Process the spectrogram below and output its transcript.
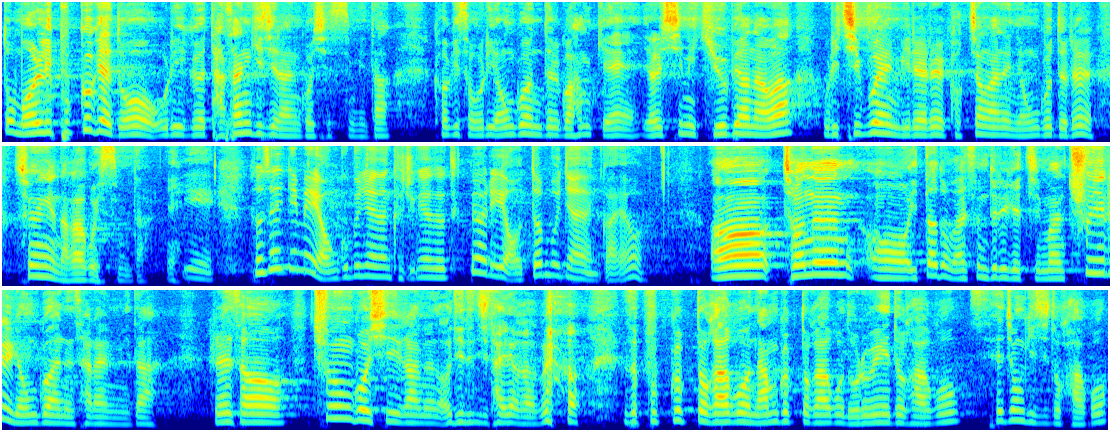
또 멀리 북극에도 우리 그 다산기지라는 곳이 있습니다. 거기서 우리 연구원들과 함께 열심히 기후 변화와 우리 지구의 미래를 걱정하는 연구들을 수행해 나가고 있습니다. 예. 예, 선생님의 연구 분야는 그 중에서 특별히 어떤 분야인가요? 어, 저는 어, 이따도 말씀드리겠지만 추위를 연구하는 사람입니다. 그래서 추운 곳이라면 어디든지 달려가고요. 그래서 북극도 가고 남극도 가고 노르웨이도 가고 세종기지도 가고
